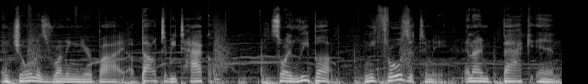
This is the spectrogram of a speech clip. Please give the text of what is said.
and Jonah's running nearby, about to be tackled. So I leap up, and he throws it to me, and I'm back in.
